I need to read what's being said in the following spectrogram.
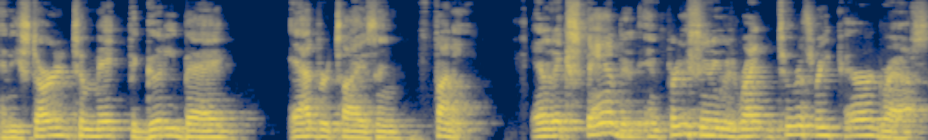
And he started to make the goodie bag advertising funny. And it expanded, and pretty soon he was writing two or three paragraphs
